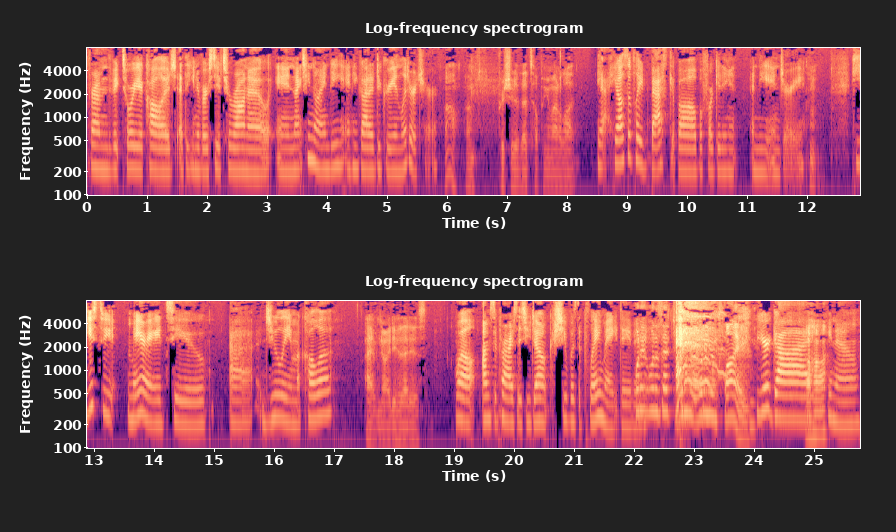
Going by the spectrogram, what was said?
from the Victoria College at the University of Toronto in 1990, and he got a degree in literature. Oh, I'm pretty sure that's helping him out a lot. Yeah, he also played basketball before getting a knee injury. Hmm. He used to be married to uh, Julie McCullough. I have no idea who that is. Well, I'm surprised that you don't, because she was a playmate, David. What, what is that? What are you, what are you implying? Your guy, Uh-huh. you know.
